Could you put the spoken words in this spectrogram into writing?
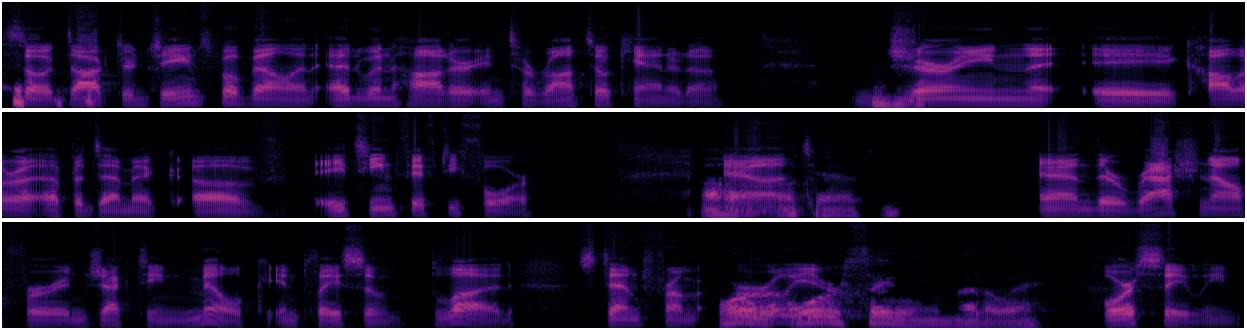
so Dr. James Bovell and Edwin Hodder in Toronto, Canada, Mhm. during a cholera epidemic of 1854, uh-huh, and- okay, okay. and their rationale for injecting milk in place of blood stemmed from Or earlier or saline, by the way. Or saline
